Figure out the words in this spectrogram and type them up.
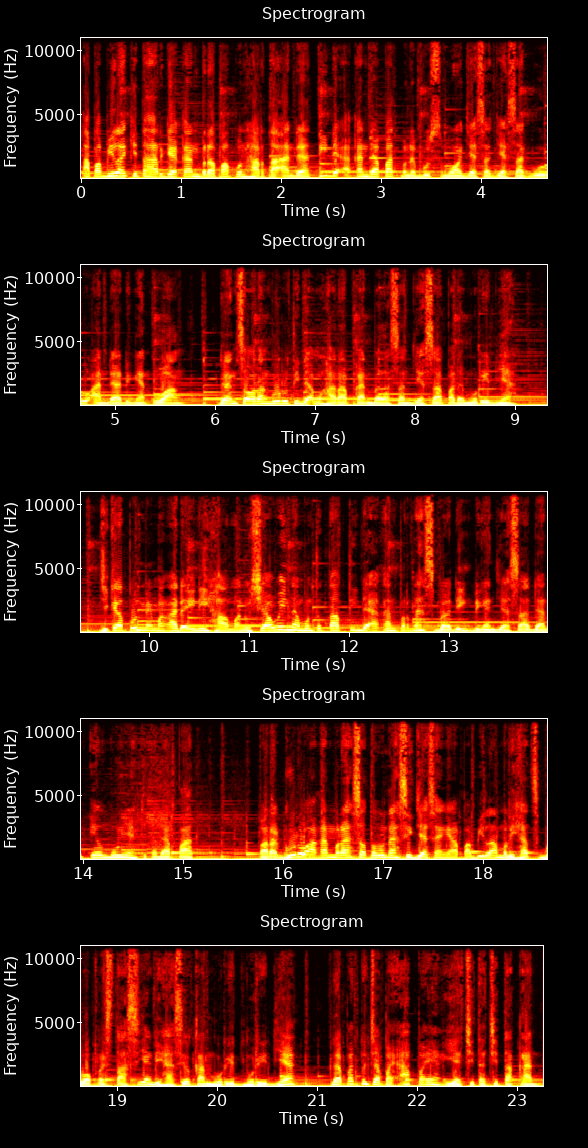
Apabila kita hargakan berapapun harta Anda, tidak akan dapat menebus semua jasa-jasa guru Anda dengan uang. Dan seorang guru tidak mengharapkan balasan jasa pada muridnya. Jikapun memang ada ini hal manusiawi, namun tetap tidak akan pernah sebanding dengan jasa dan ilmu yang kita dapat. Para guru akan merasa terlunasi jasanya apabila melihat sebuah prestasi yang dihasilkan murid-muridnya dapat mencapai apa yang ia cita-citakan.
